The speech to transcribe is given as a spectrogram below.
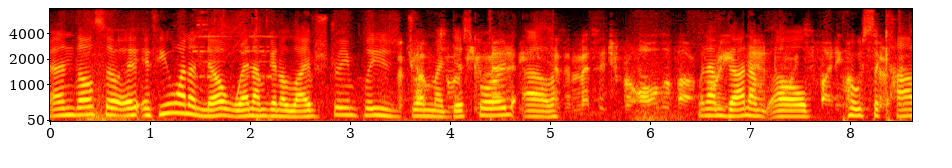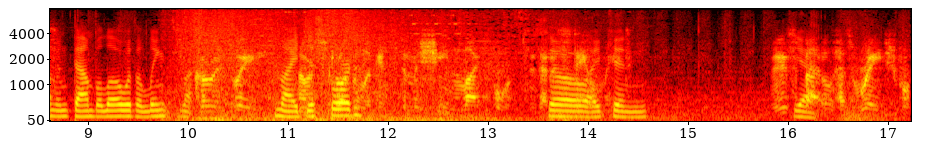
And also, if you want to know when I'm gonna live stream, please join my Discord. I'll, a message for all of our when I'm done, I'm, I'll androids fighting on post a comment down below with a link to my, to my Discord, the life force is at a so I can. This yeah. battle has raged for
